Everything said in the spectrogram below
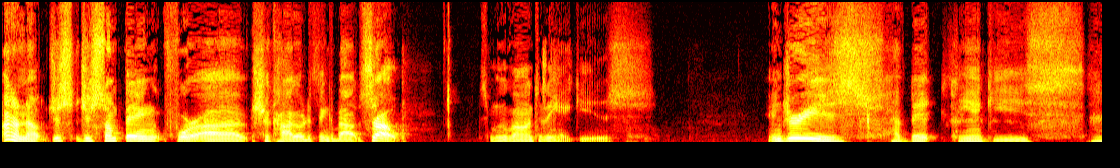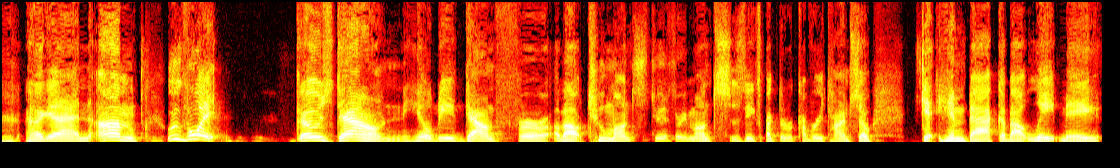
I don't know, just just something for uh Chicago to think about. So let's move on to the Yankees. Injuries have bit the Yankees again. Um, Luke Voit goes down. He'll be down for about two months, two to three months is the expected recovery time. So get him back about late May,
